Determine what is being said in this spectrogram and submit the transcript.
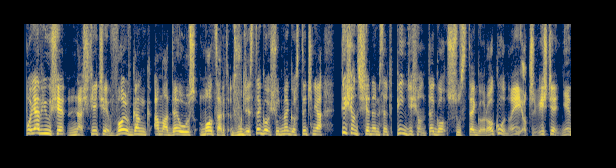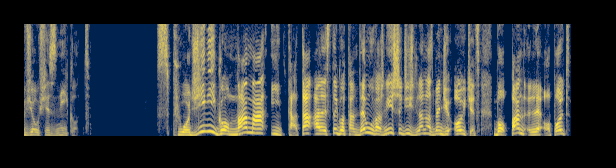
Pojawił się na świecie Wolfgang Amadeusz Mozart 27 stycznia 1756 roku, no i oczywiście nie wziął się znikąd. Spłodzili go mama i tata, ale z tego tandemu ważniejszy dziś dla nas będzie ojciec, bo pan Leopold,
